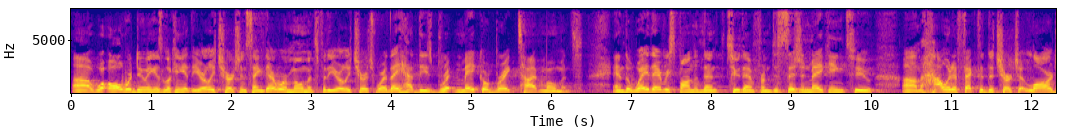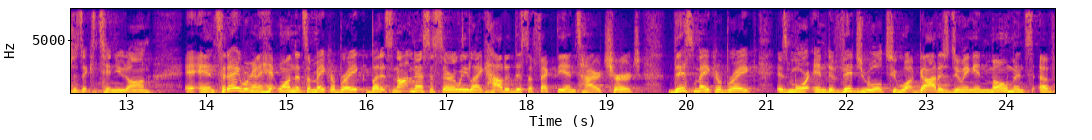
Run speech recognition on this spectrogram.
uh, what, all we're doing is looking at the early church and saying there were moments for the early church where they had these make or break type moments. And the way they responded then, to them from decision making to um, how it affected the church at large as it continued on. And, and today we're going to hit one that's a make or break, but it's not necessarily like how did this affect the entire church. This make or break is more individual to what God is doing in moments of,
